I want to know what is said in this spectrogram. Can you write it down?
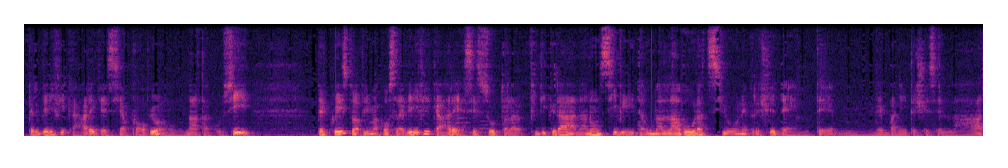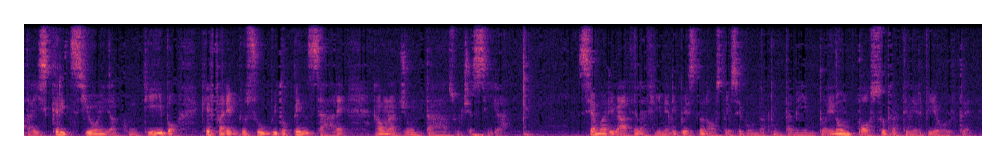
per verificare che sia proprio nata così Per questo la prima cosa da verificare è se sotto la filigrana non si veda una lavorazione precedente, l'ebanite cesellata, iscrizioni di alcun tipo che farebbero subito pensare a un'aggiunta successiva. Siamo arrivati alla fine di questo nostro secondo appuntamento e non posso trattenervi oltre.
